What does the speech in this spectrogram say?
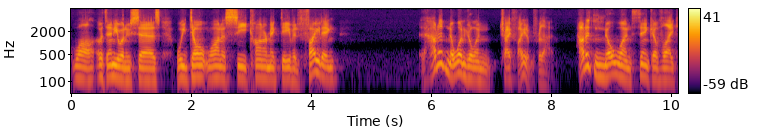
well with anyone who says we don't want to see Connor McDavid fighting. How did no one go and try fight him for that? How did no one think of like,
